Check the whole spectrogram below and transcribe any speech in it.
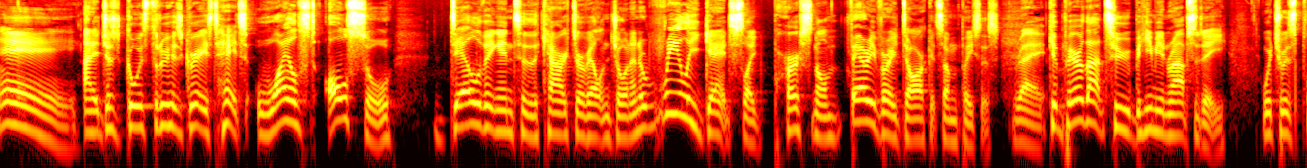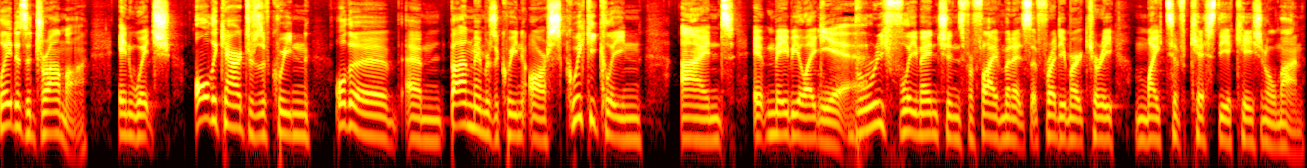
Hey. and it just goes through his greatest hits whilst also delving into the character of Elton John and it really gets like personal and very very dark at some places. Right. Compare that to Bohemian Rhapsody which was played as a drama in which all the characters of Queen, all the um, band members of Queen are squeaky clean and it maybe like Yeah. briefly mentions for 5 minutes that Freddie Mercury might have kissed the occasional man.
